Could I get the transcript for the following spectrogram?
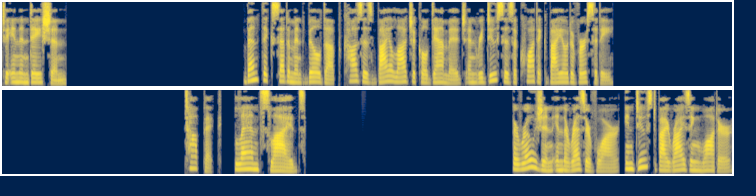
to inundation. Benthic sediment buildup causes biological damage and reduces aquatic biodiversity. Landslides Erosion in the reservoir, induced by rising water,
